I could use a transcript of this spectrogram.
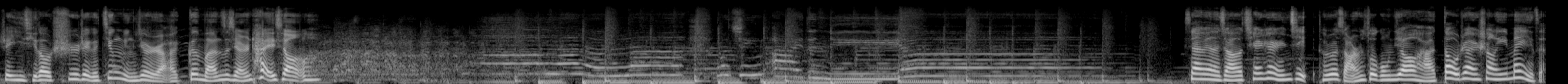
这一提到吃，这个精明劲儿啊，跟丸子简直太像了。下面呢叫千山人迹，他说早上坐公交哈，到站上了一妹子。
